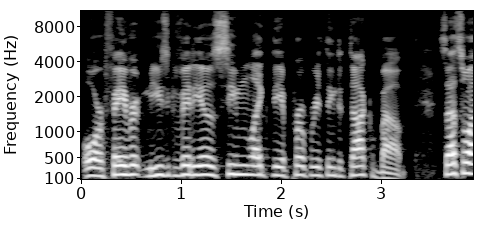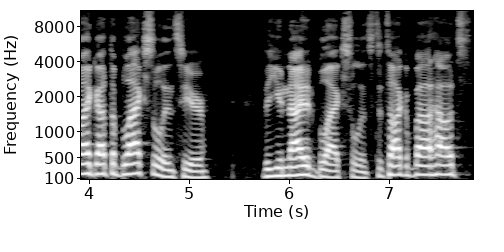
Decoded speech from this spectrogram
or favorite music videos seem like the appropriate thing to talk about. So that's why I got the Black Excellence here, the United Black Excellence, to talk about how it's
